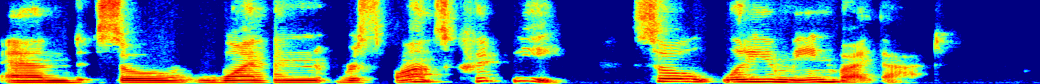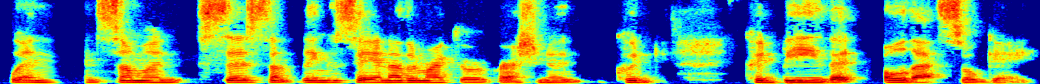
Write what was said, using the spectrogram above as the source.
And so one response could be So, what do you mean by that? When someone says something, say another microaggression it could could be that, oh, that's so gay.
